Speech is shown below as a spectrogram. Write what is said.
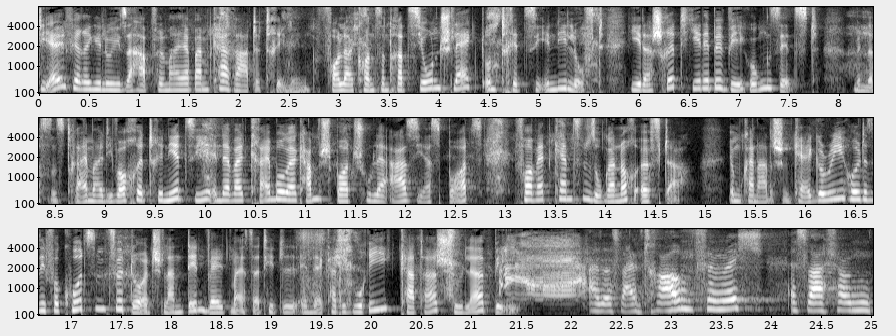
Die elfjährige Luise Hapfelmeier beim Karate-Training. Voller Konzentration schlägt und tritt sie in die Luft. Jeder Schritt, jede Bewegung sitzt. Mindestens dreimal die Woche trainiert sie in der Waldkraiburger Kampfsportschule Asia Sports, vor Wettkämpfen sogar noch öfter. Im kanadischen Calgary holte sie vor kurzem für Deutschland den Weltmeistertitel in der Kategorie Kata Schüler B. Also es war ein Traum für mich. Es war schon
